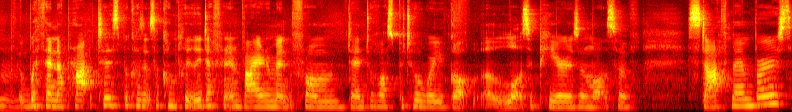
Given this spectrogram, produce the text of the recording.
within a practice because it's a completely different environment from dental hospital where you've got uh, lots of peers and lots of staff members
